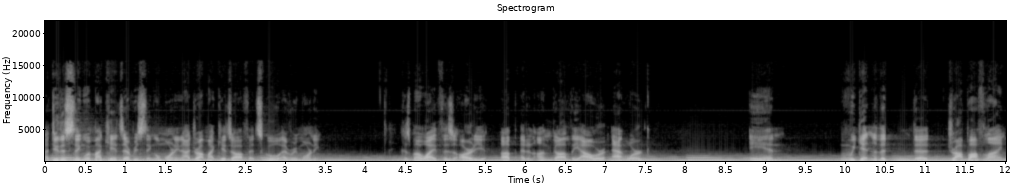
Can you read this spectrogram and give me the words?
I do this thing with my kids every single morning. I drop my kids off at school every morning because my wife is already up at an ungodly hour at work. And when we get into the, the drop off line,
